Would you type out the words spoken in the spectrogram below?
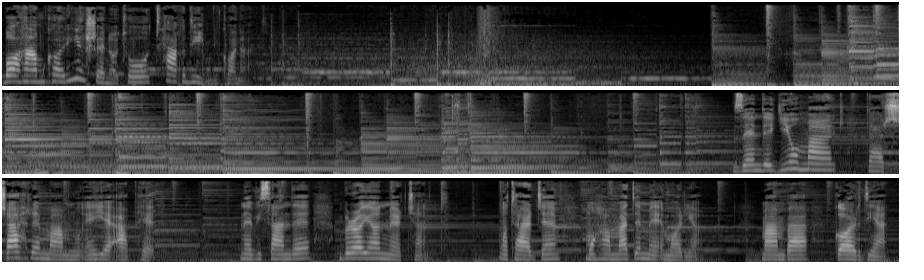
با همکاری شنوتو تقدیم می کند. زندگی و مرگ در شهر ممنوعه اپل. نویسنده برایان مرچنت. مترجم محمد معماریان. منبع گاردین.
